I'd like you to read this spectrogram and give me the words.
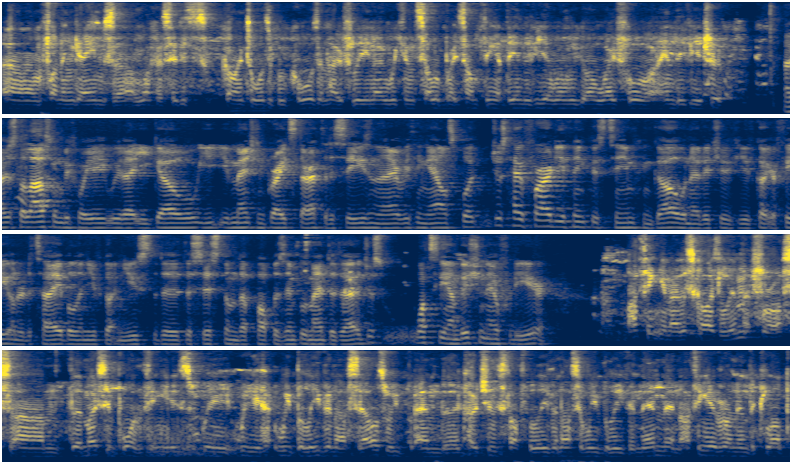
um, fun and games. Uh, like I said, it's going towards a good cause, and hopefully, you know, we can celebrate something at the end of the year when we go away for our end of year trip. And just the last one before you, we let you go. You, mentioned great start to the season and everything else, but just how far do you think this team can go now that you've, you've got your feet under the table and you've gotten used to the, the system that Pop has implemented? Uh, just what's the ambition now for the year? I think you know the sky's the limit for us. Um, the most important thing is we we we believe in ourselves. We and the coaching staff believe in us, and we believe in them. And I think everyone in the club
